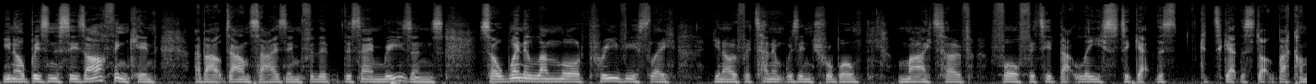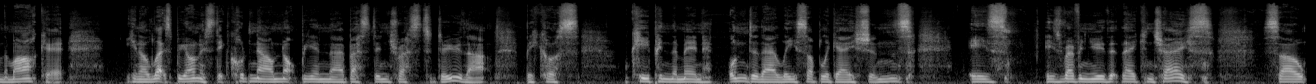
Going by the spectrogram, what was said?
you know businesses are thinking about downsizing for the, the same reasons. So when a landlord previously you know, if a tenant was in trouble, might have forfeited that lease to get this to get the stock back on the market. You know, let's be honest, it could now not be in their best interest to do that because keeping them in under their lease obligations is is revenue that they can chase. So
